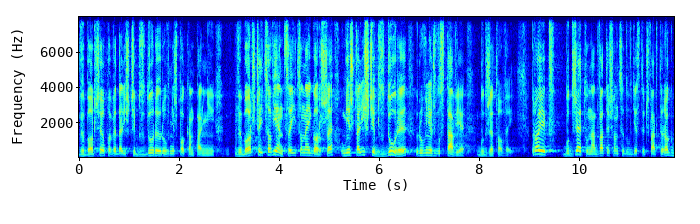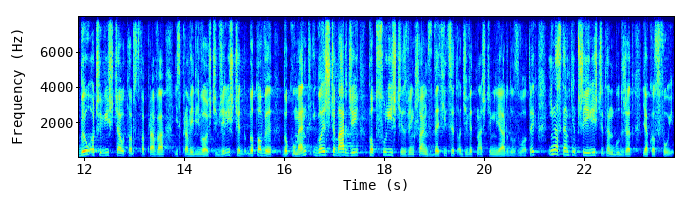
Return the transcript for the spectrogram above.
wyborczej, opowiadaliście bzdury również po kampanii wyborczej. Co więcej i co najgorsze, umieszczaliście bzdury również w ustawie budżetowej. Projekt budżetu na 2024 rok był oczywiście autorstwa Prawa i Sprawiedliwości. Wzięliście gotowy dokument i go jeszcze bardziej popsuliście, zwiększając deficyt o 19 miliardów złotych i następnie przyjęliście ten budżet jako swój.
